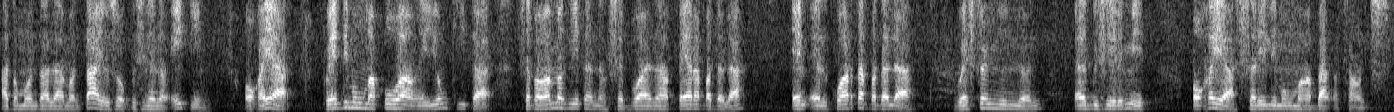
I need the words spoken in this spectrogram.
at pumunta lamang tayo sa opisina ng ATM. O kaya, pwede mong makuha ang iyong kita sa pamamagitan ng Cebuana Pera Padala, ML Kwarta Padala, Western Union, LBC Remit, o kaya sarili mong mga bank accounts.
